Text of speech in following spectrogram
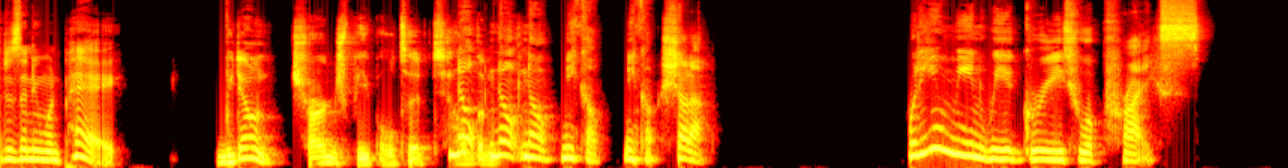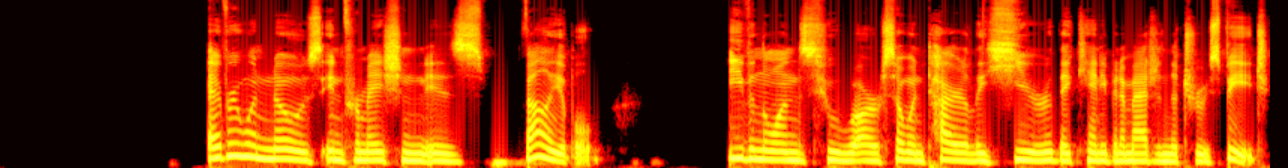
does anyone pay? We don't charge people to tell No, them. no, no, Nico, Nico, shut up. What do you mean we agree to a price? Everyone knows information is valuable, even the ones who are so entirely here they can't even imagine the true speech.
